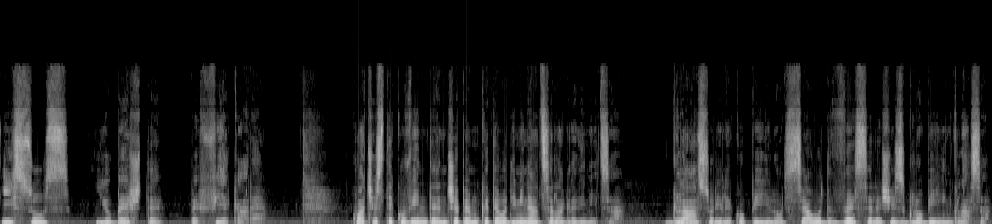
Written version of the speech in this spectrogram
Isus iubește pe fiecare. Cu aceste cuvinte începem câte o dimineață la grădiniță. Glasurile copiilor se aud vesele și zglobii în clasă.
